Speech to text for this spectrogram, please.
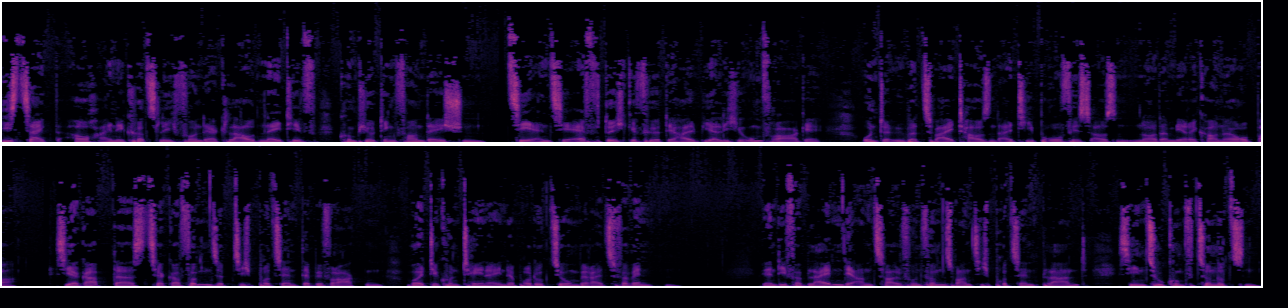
Dies zeigt auch eine kürzlich von der Cloud Native Computing Foundation CNCF durchgeführte halbjährliche Umfrage unter über 2000 IT-Profis aus Nordamerika und Europa. Sie ergab, dass ca. 75 Prozent der Befragten heute Container in der Produktion bereits verwenden, während die verbleibende Anzahl von 25 Prozent plant, sie in Zukunft zu nutzen.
